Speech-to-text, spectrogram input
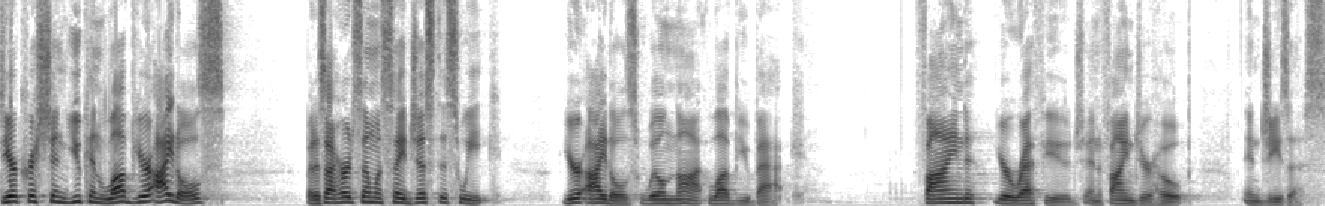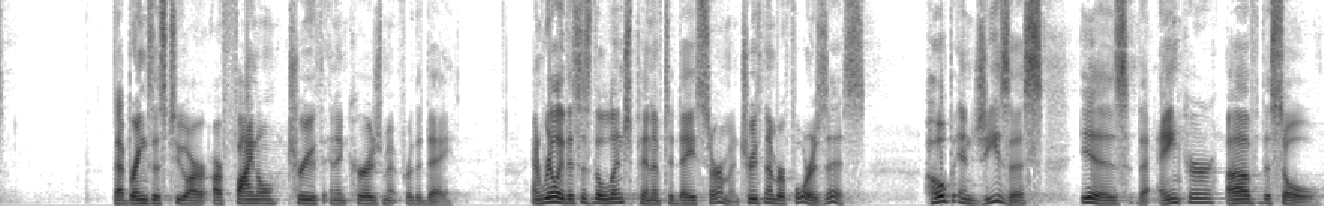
Dear Christian, you can love your idols, but as I heard someone say just this week, your idols will not love you back. Find your refuge and find your hope in Jesus. That brings us to our, our final truth and encouragement for the day. And really, this is the linchpin of today's sermon. Truth number four is this hope in Jesus is the anchor of the soul,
